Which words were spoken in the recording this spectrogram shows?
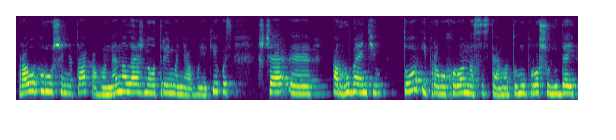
правопорушення, так або неналежного отримання, або якихось ще е, аргументів. То і правоохоронна система. Тому прошу людей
